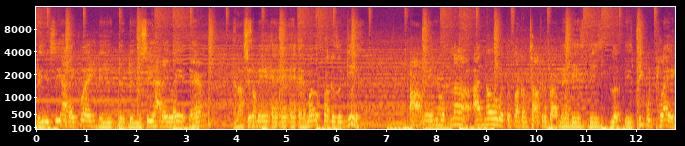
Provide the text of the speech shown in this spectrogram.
do you see how they play do you do, do you see how they lay it down And I saw I mean? And, and, and, motherfuckers again. Oh man, you don't nah, I know what the fuck I'm talking about, man. These these look, these people play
